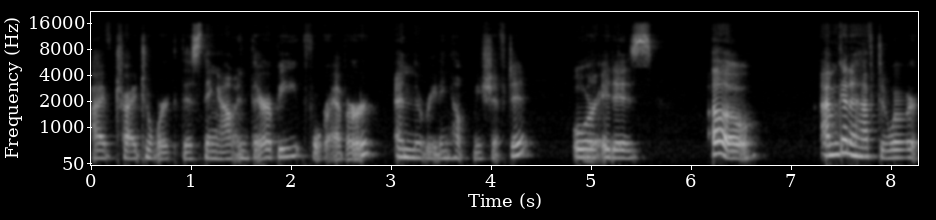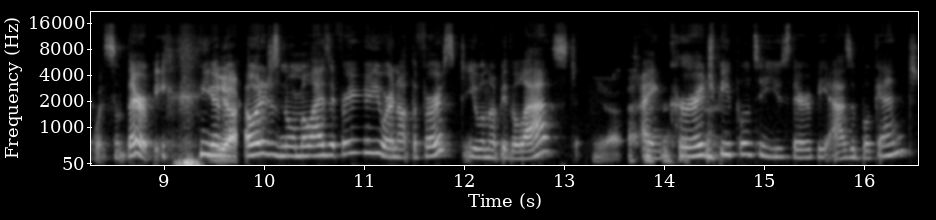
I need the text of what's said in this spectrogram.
I've tried to work this thing out in therapy forever, and the reading helped me shift it, or Yeah. it is, oh, I'm gonna have to work with some therapy. you know, Yeah. I want to just normalize it for you. You are not the first. You will not be the last. Yeah. I encourage people to use therapy as a bookend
